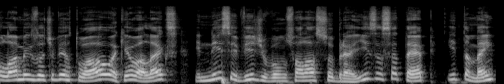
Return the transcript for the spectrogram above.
Olá amigos do Ati Virtual, aqui é o Alex e nesse vídeo vamos falar sobre a ISA CETEP e também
